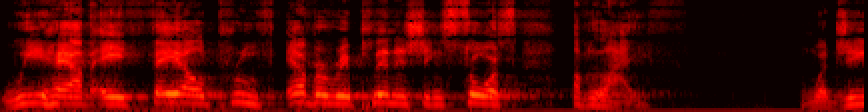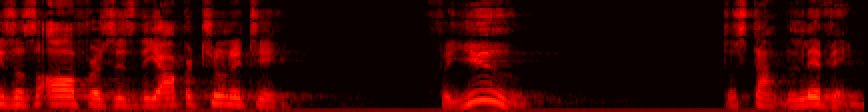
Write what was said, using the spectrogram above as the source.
we have a fail proof, ever replenishing source of life. And what Jesus offers is the opportunity for you to stop living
